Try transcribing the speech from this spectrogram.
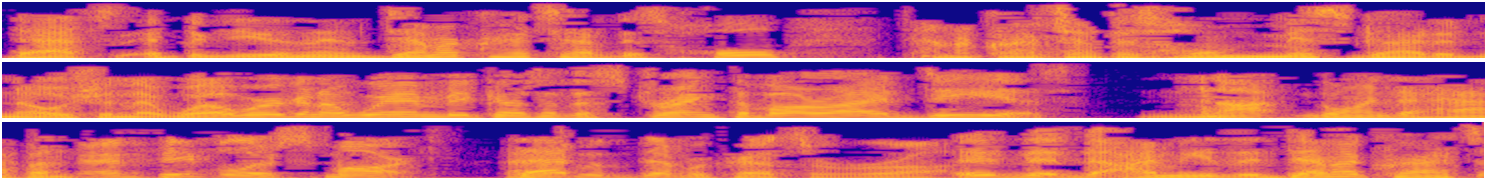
That's and then Democrats have this whole Democrats have this whole misguided notion that well we're going to win because of the strength of our ideas. Not going to happen. And people are smart. That's That- what Democrats are wrong. I mean, the Democrats,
